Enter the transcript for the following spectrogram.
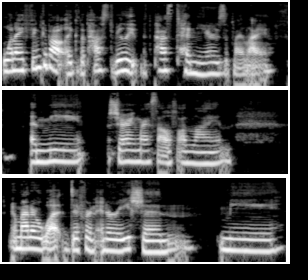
when I think about like the past really the past 10 years of my life and me sharing myself online, no matter what different iteration me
